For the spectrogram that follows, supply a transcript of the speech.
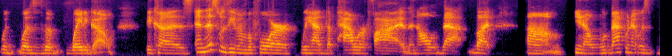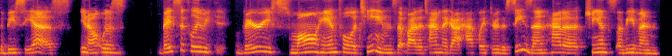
would was the way to go because and this was even before we had the power five and all of that but um you know back when it was the bcs you know it was basically very small handful of teams that by the time they got halfway through the season had a chance of even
